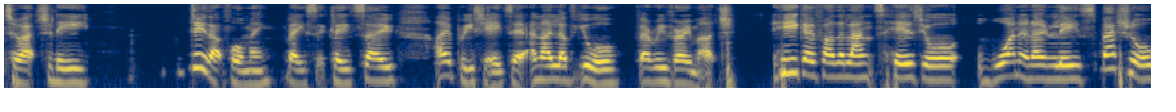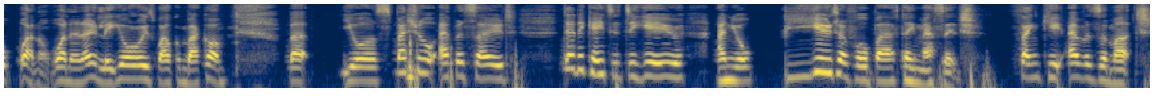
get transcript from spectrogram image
to actually do that for me, basically. So I appreciate it and I love you all very, very much. Here you go, Father Lance. Here's your one and only special, well, not one and only, you're always welcome back on, but your special episode dedicated to you and your beautiful birthday message thank you ever so much.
